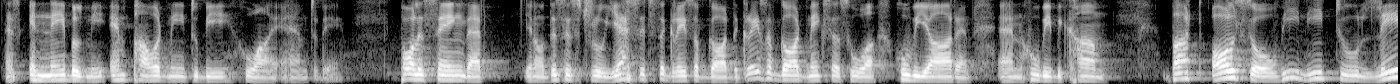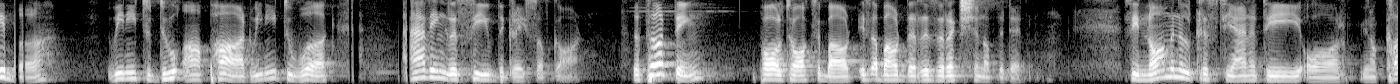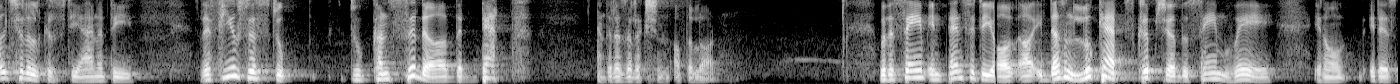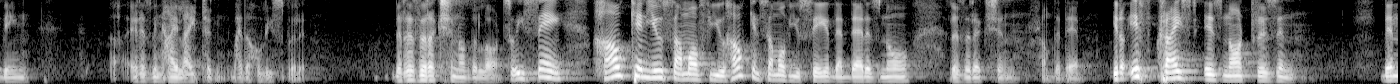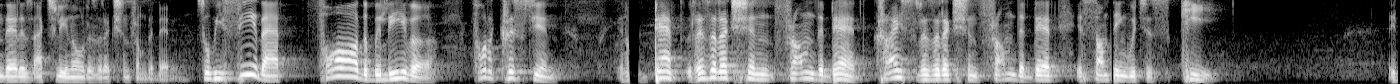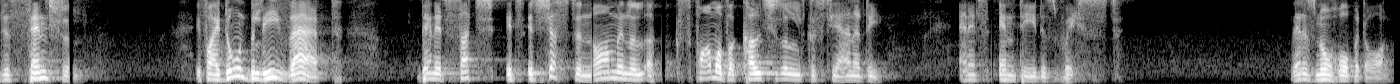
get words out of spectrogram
has enabled me, empowered me to be who I am today. Paul is saying that, you know, this is true. Yes, it's the grace of God. The grace of God makes us who, are, who we are and, and who we become. But also, we need to labor, we need to do our part, we need to work, having received the grace of God. The third thing Paul talks about is about the resurrection of the dead. See, nominal Christianity or you know, cultural Christianity refuses to, to consider the death and the resurrection of the Lord. With the same intensity, or uh, it doesn't look at Scripture the same way you know, it, is being, uh, it has been highlighted by the Holy Spirit the resurrection of the Lord. So he's saying, how can you, some of you, how can some of you say that there is no resurrection from the dead. You know, if Christ is not risen, then there is actually no resurrection from the dead. So we see that for the believer, for the Christian, you know, death, resurrection from the dead, Christ's resurrection from the dead is something which is key. It is central. If I don't believe that, then it's such it's, it's just a nominal a form of a cultural christianity and it's empty it is waste there is no hope at all.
